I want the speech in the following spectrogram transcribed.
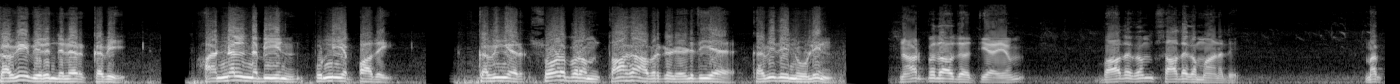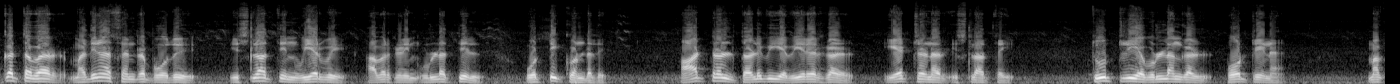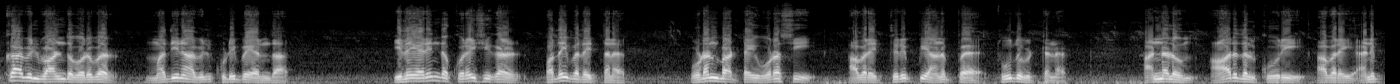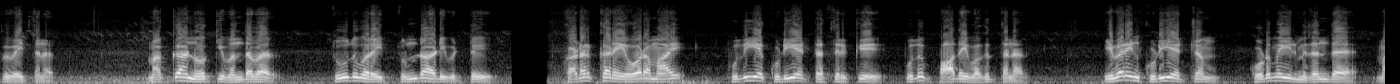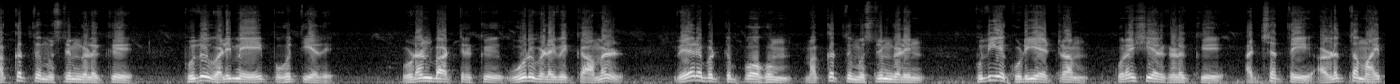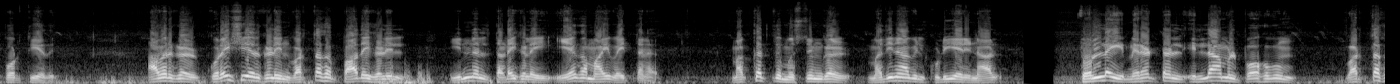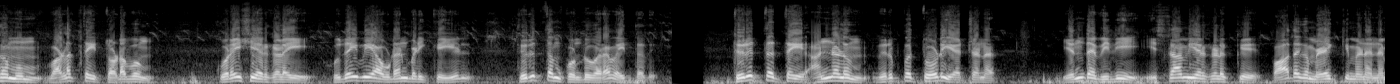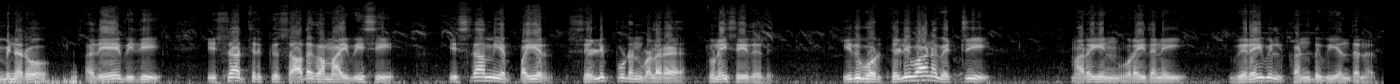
கவி விருந்தினர் கவி. அண்ணல் நபியின் புண்ணிய பாதை. கவிஞர் சோழபுரம் தாகா அவர்கள் எழுதிய கவிதை நூலின் நாற்பதாவது அத்தியாயம் பாதகம் சாதகமானது. மக்கத்தவர் மதினா சென்றபோது இஸ்லாத்தின் உயர்வு அவர்களின் உள்ளத்தில் ஒட்டி கொண்டது. ஆற்றல் தழுவிய வீரர்கள் ஏற்றனர் இஸ்லாத்தை. தூற்றிய உள்ளங்கள் போற்றின. மக்காவில் வாழ்ந்த ஒருவர் மதினாவில் குடிபெயர்ந்தார். இதையறிந்த குறைசிகள் பதை பதைத்தனர் உடன்பாட்டை உரசி அவரை திருப்பி அனுப்ப தூதுவிட்டனர். அண்ணலும் ஆறுதல் கூறி அவரை அனுப்பி வைத்தனர். மக்கா நோக்கி வந்தவர் தூதுவரை துண்டாடிவிட்டு கடற்கரை ஓரமாய் புதிய குடியேற்றத்திற்கு புது பாதை வகுத்தனர். இவரின் குடியேற்றம் கொடுமையில் மிதந்த மக்கத்து முஸ்லிம்களுக்கு புது வலிமையை புகுத்தியது. உடன்பாட்டிற்கு ஊறு விளைவிக்காமல் வேறுபட்டு போகும் மக்கத்து முஸ்லிம்களின் புதிய குடியேற்றம் குறைஷியர்களுக்கு அச்சத்தை அழுத்தமாய் போர்த்தியது. அவர்கள் குறைஷியர்களின் வர்த்தக பாதைகளில் இன்னல் தடைகளை ஏகமாய் வைத்தனர். மக்கத்து முஸ்லிம்கள் மதினாவில் குடியேறினால் தொல்லை மிரட்டல் இல்லாமல் போகவும் வர்த்தகமும் வளத்தை தொடவும் குறைஷியர்களை உதவியா உடன்படிக்கையில் திருத்தம் கொண்டு வர வைத்தது. திருத்தத்தை அண்ணலும் விருப்பத்தோடு ஏற்றனர். எந்த விதி இஸ்லாமியர்களுக்கு பாதகமிழைக்குமென நம்பினரோ அதே விதி இஸ்லாத்திற்கு சாதகமாய் வீசி இஸ்லாமிய பயிர் செழிப்புடன் வளர துணை செய்தது. இது ஒரு தெளிவான வெற்றி. மறையின் உரைதனை விரைவில் கண்டு வியந்தனர்.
